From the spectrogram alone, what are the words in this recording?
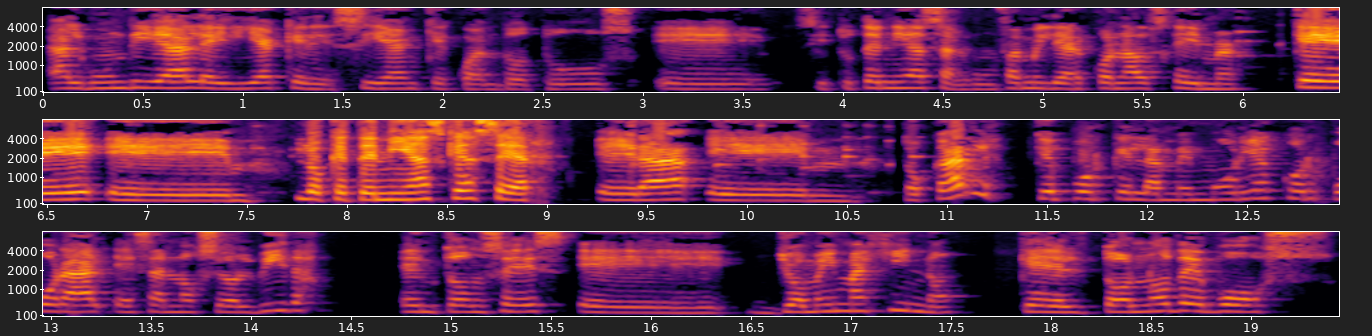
algún día leía que decían que cuando tus, eh, si tú tenías algún familiar con Alzheimer, que eh, lo que tenías que hacer era eh, tocarle, que porque la memoria corporal esa no se olvida. Entonces, yo me imagino que el tono de voz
